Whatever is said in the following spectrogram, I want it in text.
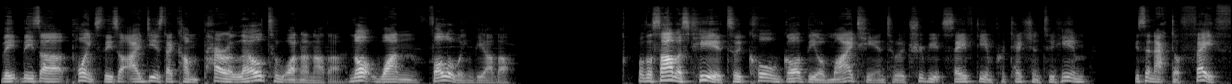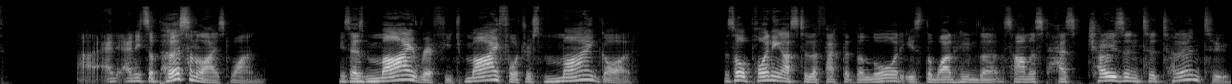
they, these are points, these are ideas that come parallel to one another, not one following the other. For the psalmist here, to call God the Almighty and to attribute safety and protection to Him is an act of faith, uh, and, and it's a personalized one. He says, My refuge, my fortress, my God. It's all pointing us to the fact that the Lord is the one whom the psalmist has chosen to turn to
